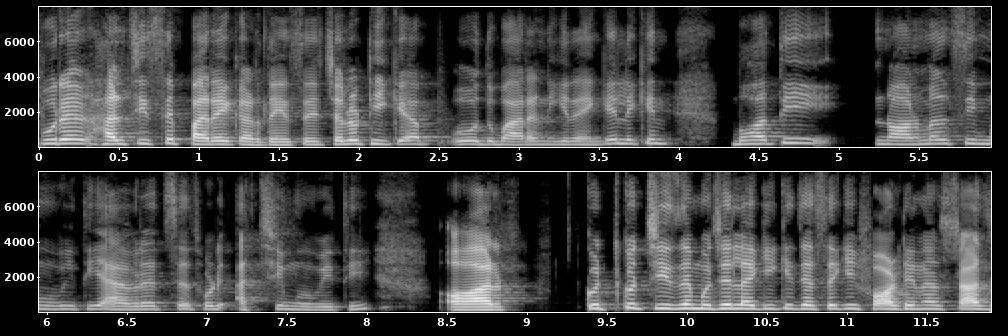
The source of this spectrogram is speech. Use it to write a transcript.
पूरे हर चीज़ से परे कर दें इसे। चलो ठीक है, अब वो दोबारा नहीं रहेंगे लेकिन बहुत ही नॉर्मल सी मूवी थी, एवरेज से थोड़ी अच्छी मूवी थी। और कुछ-कुछ चीज़ें मुझे लगी कि जैसे कि फॉल्ट इन स्टार्स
